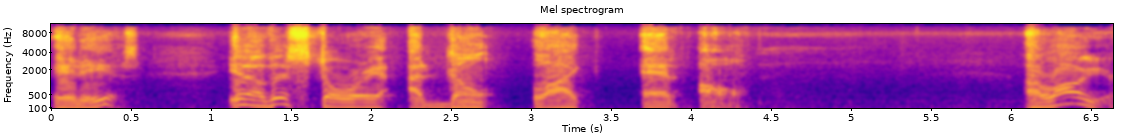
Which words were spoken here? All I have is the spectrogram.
it is. You know, this story I don't like at all. A lawyer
